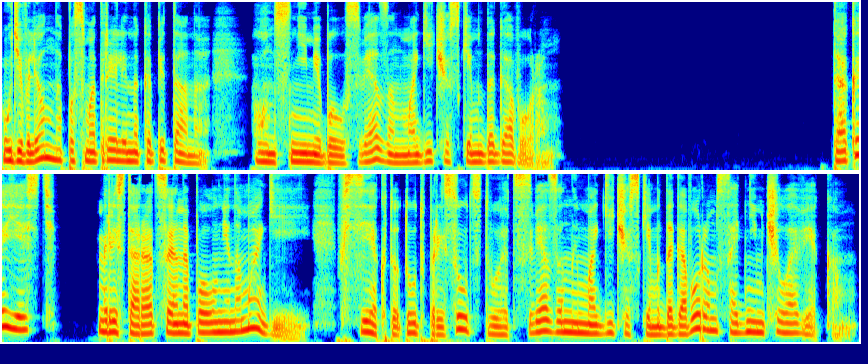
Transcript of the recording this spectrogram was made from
удивленно посмотрели на капитана. Он с ними был связан магическим договором. Так и есть. Ресторация наполнена магией. Все, кто тут присутствует, связаны магическим договором с одним человеком.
